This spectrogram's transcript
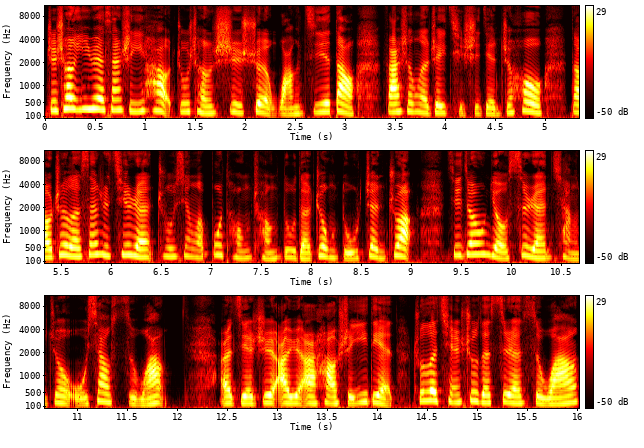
指称一月三十一号，诸城市顺王街道发生了这起事件之后，导致了三十七人出现了不同程度的中毒症状，其中有四人抢救无效死亡。而截至二月二号十一点，除了前述的四人死亡，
